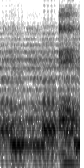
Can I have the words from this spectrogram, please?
Midnight.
